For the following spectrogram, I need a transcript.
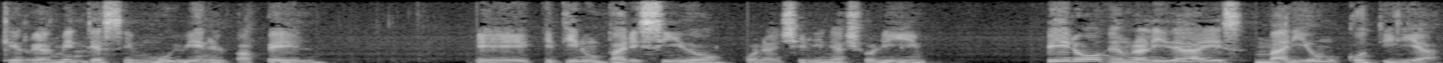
que realmente hace muy bien el papel, eh, que tiene un parecido con Angelina Jolie, pero en realidad es Marion Cotillard.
